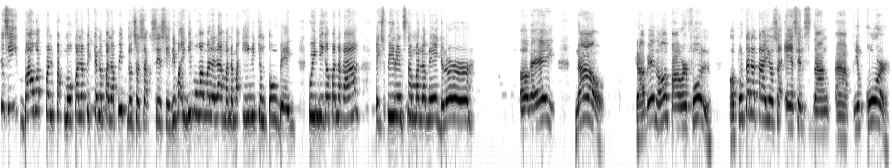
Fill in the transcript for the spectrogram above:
Kasi bawat palpak mo, palapit ka ng palapit doon sa success. Eh. Di ba? Hindi mo nga malalaman na mainit yung tubig kung hindi ka pa naka-experience ng malamig. Lur. Okay? Now, grabe no? Powerful. O, punta na tayo sa essence ng, uh, yung core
